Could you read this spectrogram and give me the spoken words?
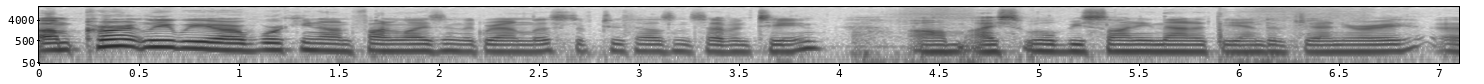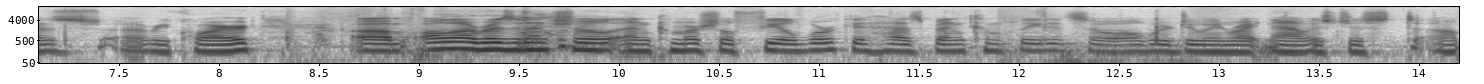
Um, Currently, we are working on finalizing the grand list of 2017. Um, I will be signing that at the end of January as uh, required. Um, All our residential and commercial field work has been completed, so all we're doing right now is just uh,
